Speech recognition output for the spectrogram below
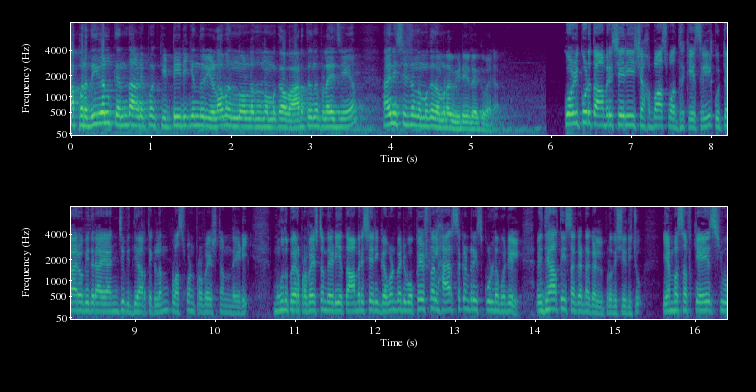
ആ പ്രതികൾക്ക് എന്താണ് ഇപ്പോൾ കിട്ടിയിരിക്കുന്ന ഒരു ഇളവ് എന്നുള്ളത് നമുക്ക് ആ വാർത്ത ഒന്ന് പ്ലേ ചെയ്യാം. അതിനുശേഷം നമുക്ക് നമ്മുടെ വീഡിയോയിലേക്ക് വരാം. കോഴിക്കോട് താമരശ്ശേരി ഷഹബാസ് വധക്കേസിൽ കുറ്റാരോപിതരായ അഞ്ച് വിദ്യാർത്ഥികളും പ്ലസ് വൺ പ്രവേശനം നേടി. മൂന്ന് പേർ പ്രവേശനം നേടിയ Thamarassery government vocational higher secondary സ്കൂളിന് മുന്നിൽ വിദ്യാർത്ഥി സംഘടനകൾ പ്രതിഷേധിച്ചു. M S F K S U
